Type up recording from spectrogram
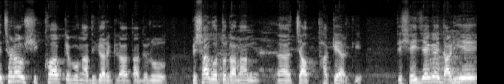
এছাড়াও শিক্ষক এবং আধিকারিকরা তাদেরও পেশাগত নানান চাপ থাকে আর কি। তো সেই জায়গায় দাঁড়িয়ে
